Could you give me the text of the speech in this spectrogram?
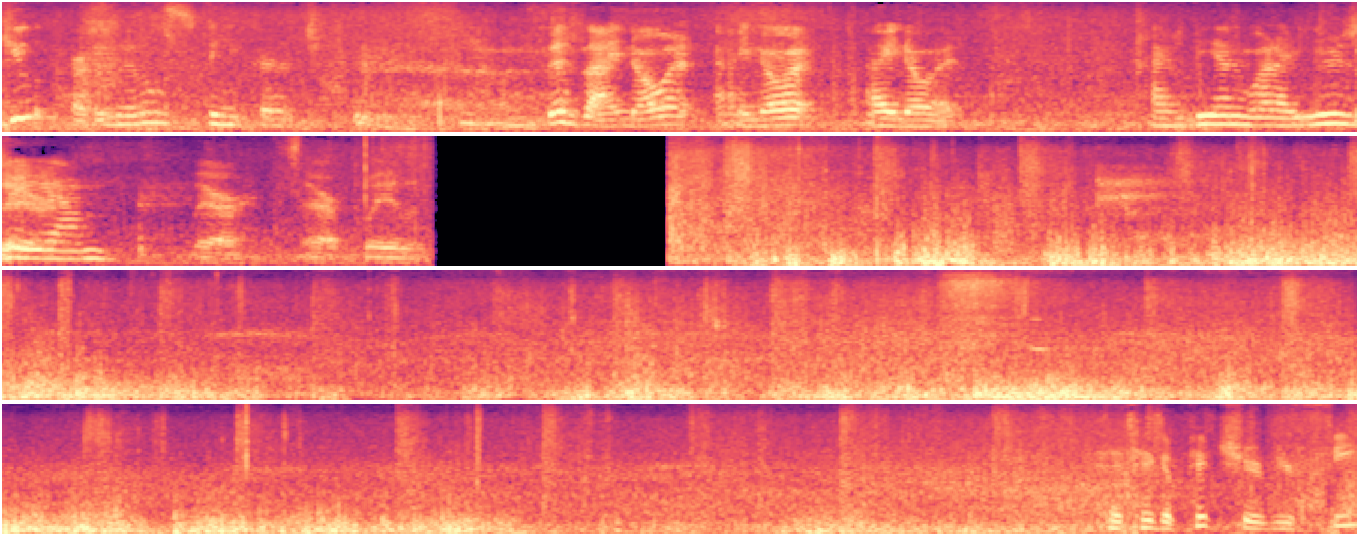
You are a little stinker. Says I know it, I know it, I know it. I'm being what I usually There. am. There, there, play the. Take a picture of your feet,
